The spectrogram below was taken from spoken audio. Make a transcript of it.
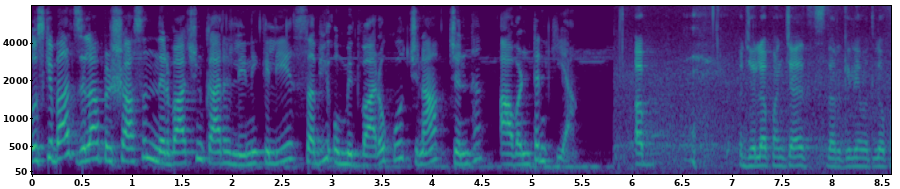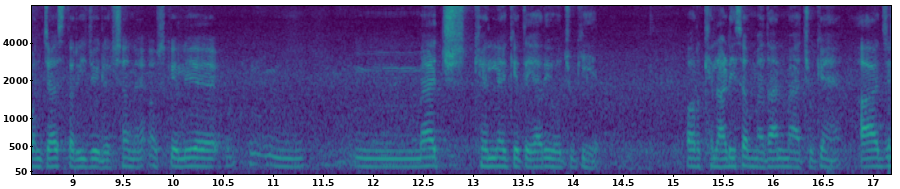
उसके बाद जिला प्रशासन निर्वाचन कार्य लेने के लिए सभी उम्मीदवारों को चुनाव चिन्ह आवंटन किया। अब जिला पंचायत स्तर के लिए मतलब पंचायत स्तरीय जो इलेक्शन है, उसके लिए मैच खेलने की तैयारी हो चुकी है। और खिलाड़ी सब मैदान में आ चुके हैं। आज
